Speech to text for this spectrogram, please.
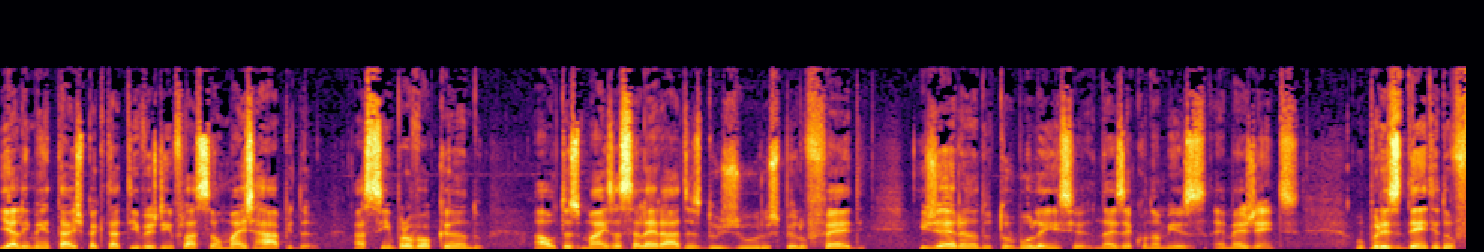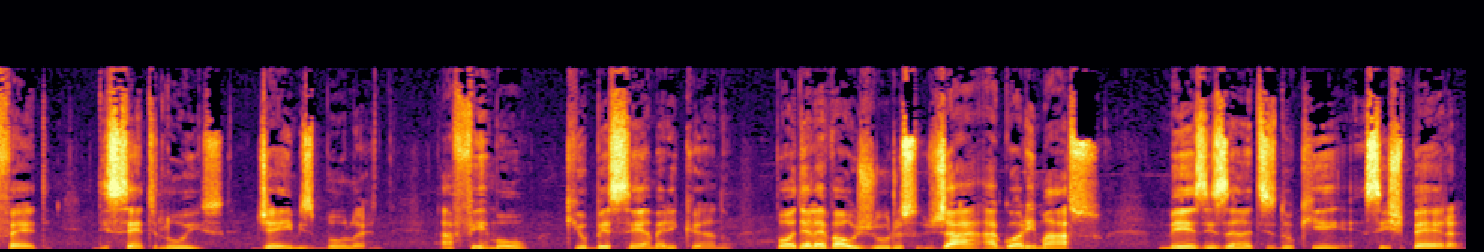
e alimentar expectativas de inflação mais rápida, assim provocando altas mais aceleradas dos juros pelo Fed e gerando turbulência nas economias emergentes. O presidente do Fed de St. Louis, James Bullard, afirmou que o BC americano pode elevar os juros já agora em março, meses antes do que se espera,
